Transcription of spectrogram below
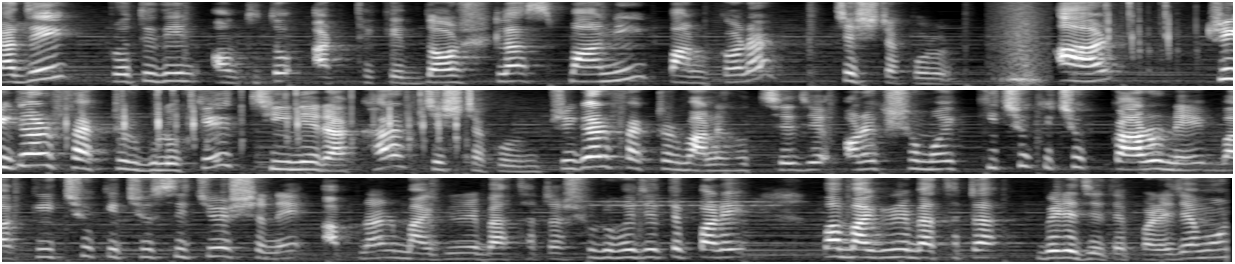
কাজেই প্রতিদিন অন্তত আট থেকে দশ গ্লাস পানি পান করার চেষ্টা করুন। আর ট্রিগার ফ্যাক্টরগুলোকে চিনে রাখার চেষ্টা করুন। ট্রিগার ফ্যাক্টর মানে হচ্ছে যে অনেক সময় কিছু কিছু কারণে বা কিছু কিছু সিচুয়েশনে আপনার মাইগ্রেনের ব্যথাটা শুরু হয়ে যেতে পারে বা মাইগ্রেনের ব্যথাটা বেড়ে যেতে পারে। যেমন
